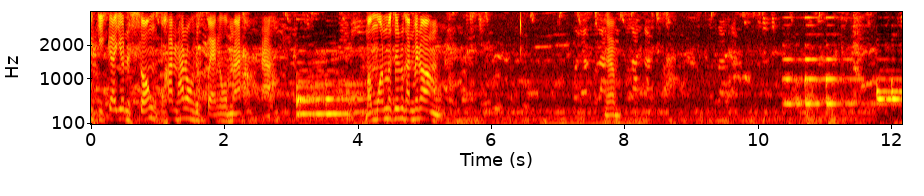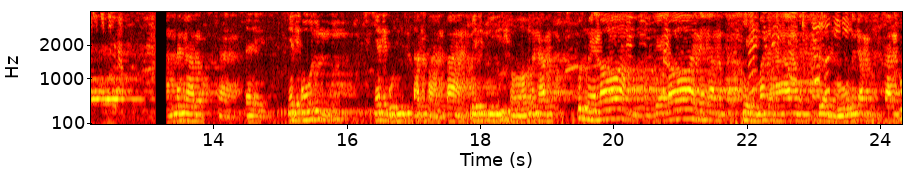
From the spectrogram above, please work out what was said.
พฤศจิกายนสองพันห้าร้อยสิบแปดครับผมนะอะมามวนมาซื้อกันพี่น้องครับนะครับได้เฮ็ดบุญเฮ็ดบุญตักบาตรบ้านเป็นปีที่สองนะครับ คุณแม่ร้องแกร้อยนะครับเก่งมากนะครับเพื่อนหมูนะครับการโอ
